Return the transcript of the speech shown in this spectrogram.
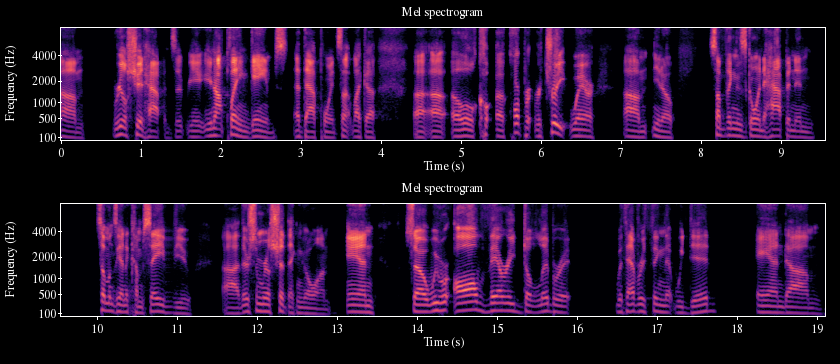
Um, real shit happens. You're not playing games at that point. It's not like a a, a little co- a corporate retreat where um, you know something is going to happen and someone's going to come save you. Uh, there's some real shit that can go on. And so we were all very deliberate with everything that we did and um,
